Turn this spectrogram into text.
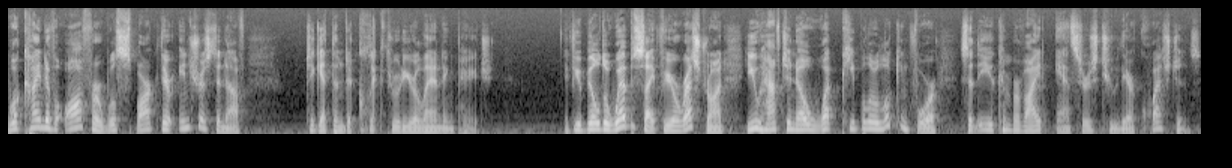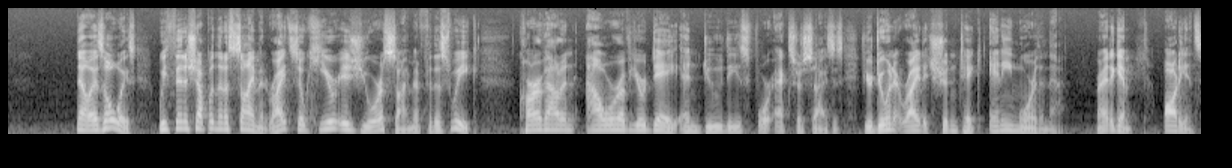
What kind of offer will spark their interest enough to get them to click through to your landing page? If you build a website for your restaurant, you have to know what people are looking for so that you can provide answers to their questions. Now, as always, we finish up with an assignment, right? So here is your assignment for this week. Carve out an hour of your day and do these four exercises. If you're doing it right, it shouldn't take any more than that. Right? Again, audience,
